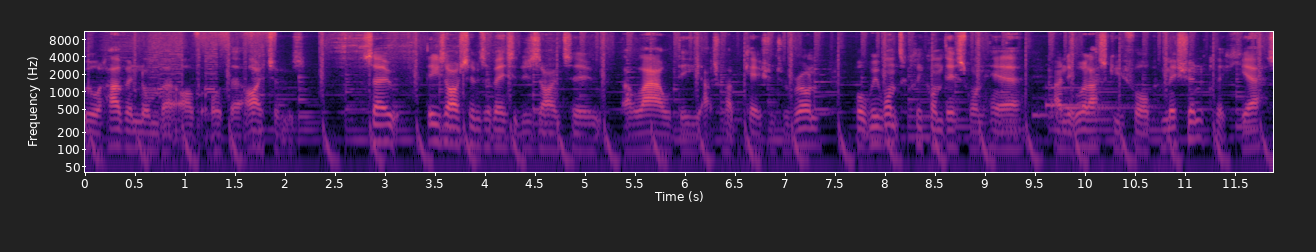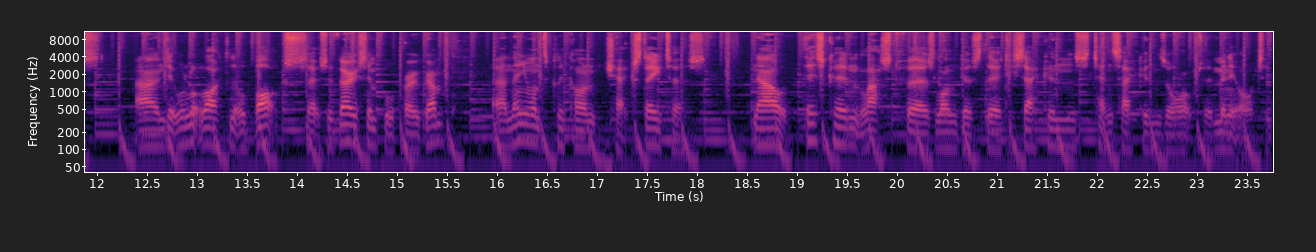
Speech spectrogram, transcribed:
we will have a number of other items. So these items are basically designed to allow the actual application to run, but we want to click on this one here and it will ask you for permission, click yes, and it will look like a little box. So it's a very simple program. And then you want to click on check status. Now this can last for as long as 30 seconds 10 seconds or up to a minute or two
